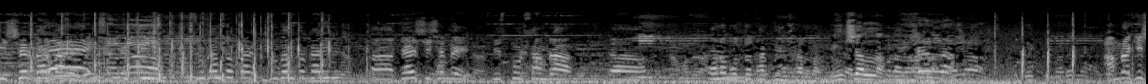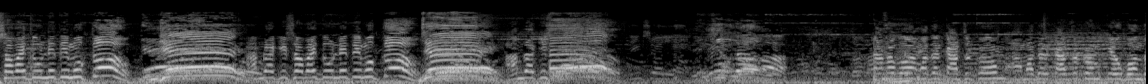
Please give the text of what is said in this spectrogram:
বিশ্বের দরবারে যুগান্তকারী দেশ হিসেবে স্পোর্টস আমরা আহ, অনবদ্য থাকব ইনশাল্লাহ ইনশাল্লাহ আমরা কি সবাই দুর্নীতি মুক্ত আমরা কি সবাই দুর্নীতি মুক্ত আমরা কি জানাব আমাদের কার্যক্রম। আমাদের কার্যক্রম কেউ বন্ধ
